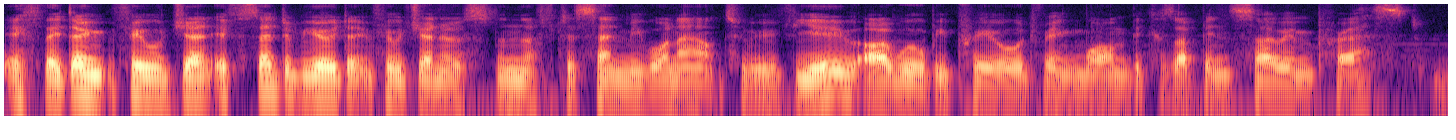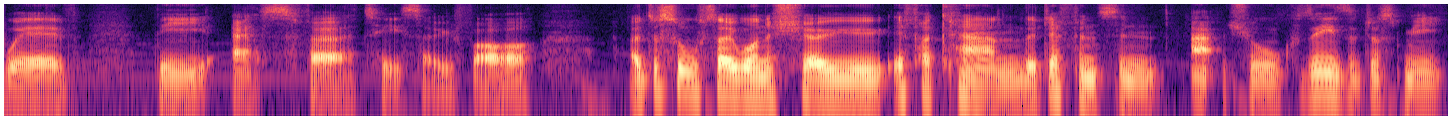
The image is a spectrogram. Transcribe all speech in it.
if they don't feel if ZWO don't feel generous enough to send me one out to review, I will be pre-ordering one because I've been so impressed with the S30 so far. I just also want to show you, if I can, the difference in actual, because these are just me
